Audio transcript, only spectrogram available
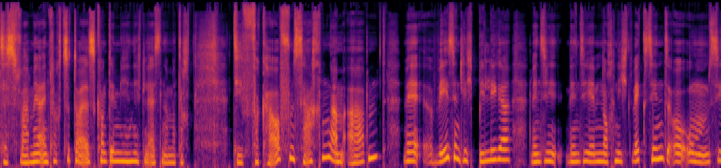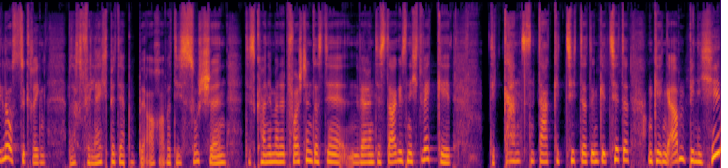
das war mir einfach zu teuer, das konnte ich mir nicht leisten. Und man dachte, die verkaufen Sachen am Abend we wesentlich billiger, wenn sie, wenn sie eben noch nicht weg sind, um sie loszukriegen. Ich dachte, vielleicht bei der Puppe auch, aber die ist so schön, das kann ich mir nicht vorstellen, dass die während des Tages nicht weggeht. Den ganzen Tag gezittert und gezittert und gegen Abend bin ich hin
